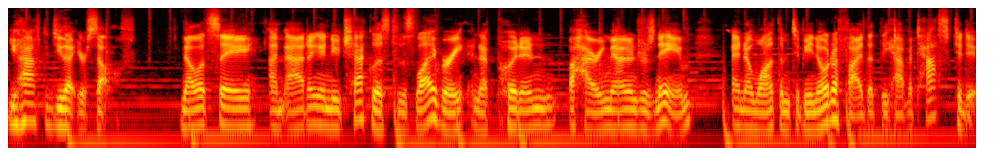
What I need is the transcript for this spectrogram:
You have to do that yourself. Now let's say I'm adding a new checklist to this library and I put in the hiring manager's name and I want them to be notified that they have a task to do.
